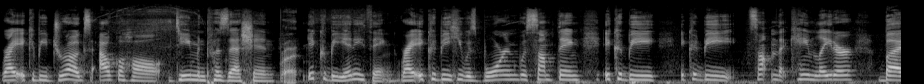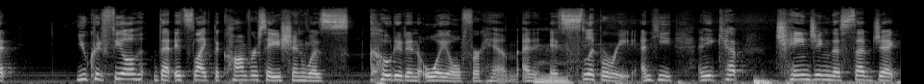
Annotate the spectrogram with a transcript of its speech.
Right. It could be drugs, alcohol, demon possession. Right. It could be anything, right? It could be he was born with something. It could be it could be something that came later, but you could feel that it's like the conversation was coated in oil for him and it's mm. slippery and he and he kept changing the subject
